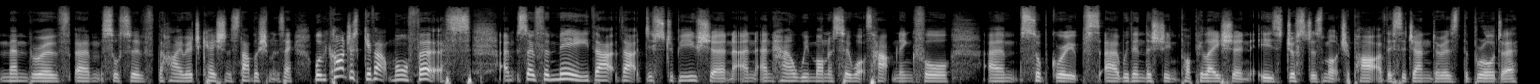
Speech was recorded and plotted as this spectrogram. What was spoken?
member of um, sort of the higher education establishment saying, well, we can't just give out more firsts. Um, so for me, that, that distribution and, and how we monitor what's happening for um, subgroups uh, within the student population is just as much a part of this agenda as the broader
